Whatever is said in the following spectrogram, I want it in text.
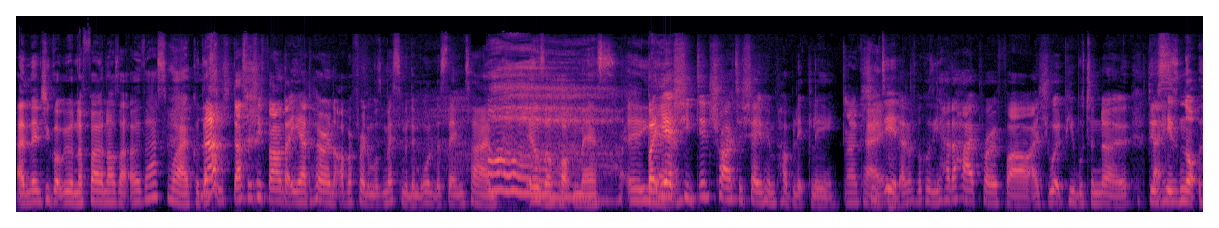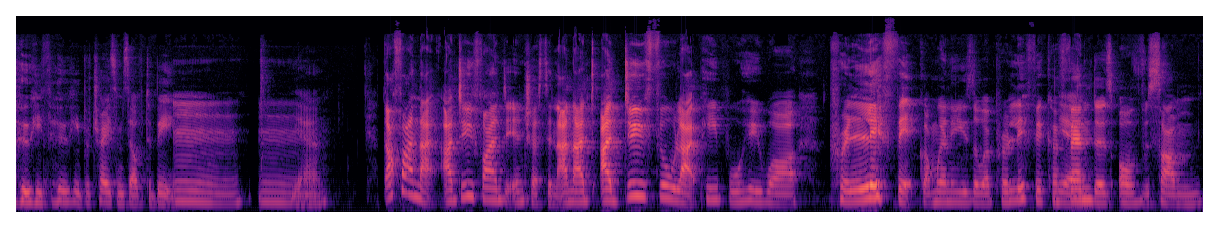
And then she got me on the phone. I was like, oh, that's why, because that's, that's when she found out he had her and the other friend was messing with him all at the same time. it was a hot mess. Uh, But yeah. she did try to shame him publicly. Okay. She did, and that's because he had a high profile, and she wanted people to know This- that he's not who he who he portrays himself to be. Mm, mm. Yeah. I find that I do find it interesting, and I I do feel like people who are prolific. I'm going to use the word prolific Yeah. offenders of some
